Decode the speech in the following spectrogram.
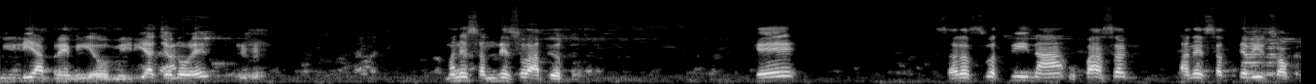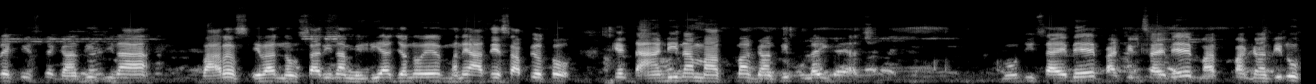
મીડિયા પ્રેમીઓ મીડિયાજનોએ મને સંદેશો આપ્યો હતો કે સરસ્વતીના ઉપાસક અને સત્યવીર સોક્રેટિસ ને ગાંધીજીના વારસ એવા નવસારીના મીડિયાજનોએ મને આદેશ આપ્યો હતો કે દાંડીના મહાત્મા ગાંધી ભૂલાઈ ગયા છે. મોદી સાહેબે પાટીલ સાહેબે મહાત્મા ગાંધીનું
